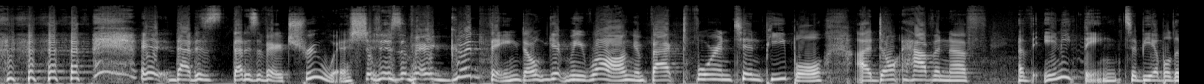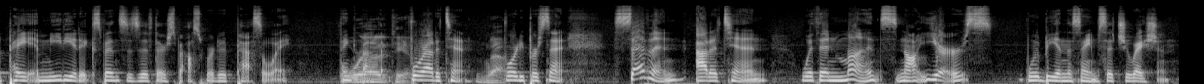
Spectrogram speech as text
it, that is that is a very true wish. It is a very good thing. Don't get me wrong. In fact, four in ten people uh, don't have enough of anything to be able to pay immediate expenses if their spouse were to pass away. Think Four about out that. 10. Four out of 10. Wow. 40%. Seven out of 10 within months, not years, would be in the same situation.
